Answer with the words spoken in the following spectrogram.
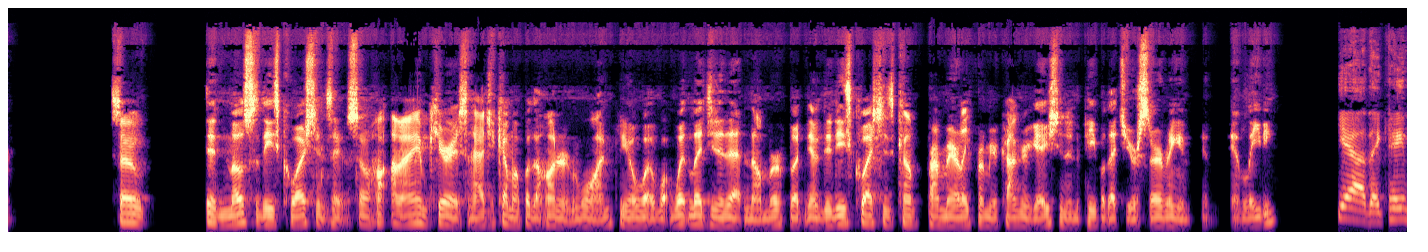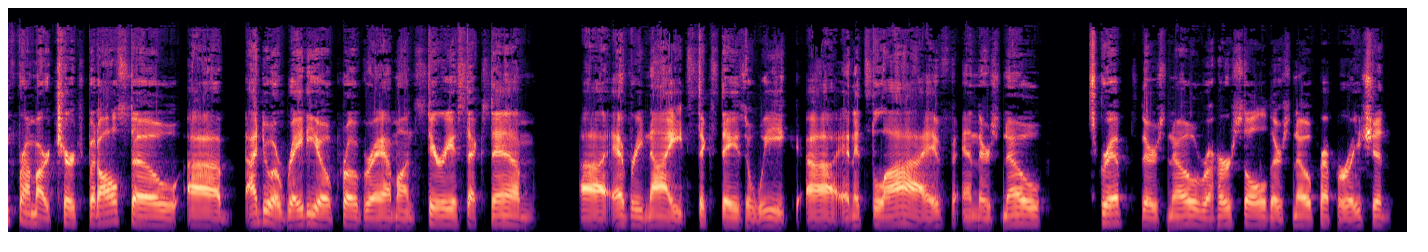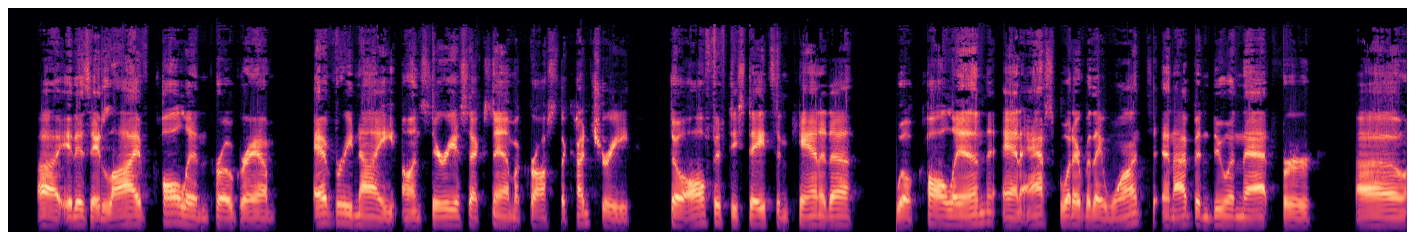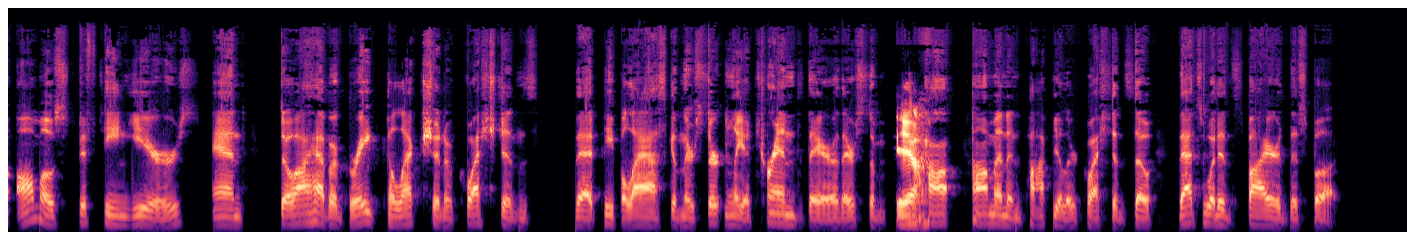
So, did most of these questions? So, I am curious. How'd you come up with 101? You know, what what led you to that number? But you know, did these questions come primarily from your congregation and the people that you're serving and, and, and leading? Yeah, they came from our church, but also uh, I do a radio program on Sirius XM uh, every night, six days a week, uh, and it's live. And there's no script, there's no rehearsal, there's no preparation. Uh, it is a live call-in program every night on Sirius XM across the country. So all 50 states and Canada will call in and ask whatever they want. And I've been doing that for uh, almost 15 years. And so I have a great collection of questions that people ask, and there's certainly a trend there. There's some yeah. co- common and popular questions. So that's what inspired this book.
